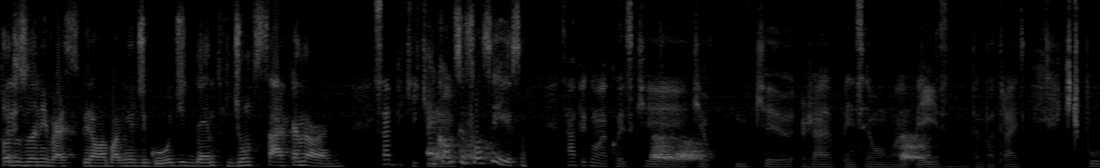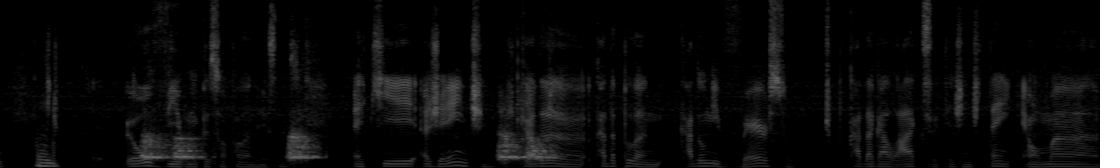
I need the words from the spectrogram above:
Todos os universos viram uma bolinha de gude dentro de um saco enorme. Sabe que, que É como se fosse isso. Sabe uma coisa que, que, eu, que eu já pensei uma vez, um tempo atrás? Que, tipo, Hum. Eu ouvi uma pessoa falando isso, né? É que a gente, cada, cada plano, cada universo, tipo, cada galáxia que a gente tem é uma.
